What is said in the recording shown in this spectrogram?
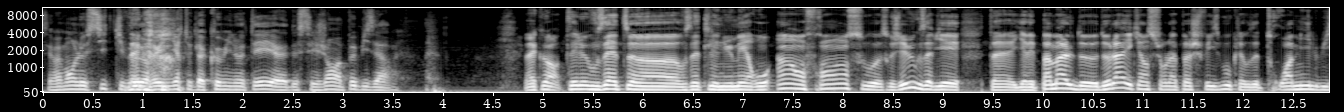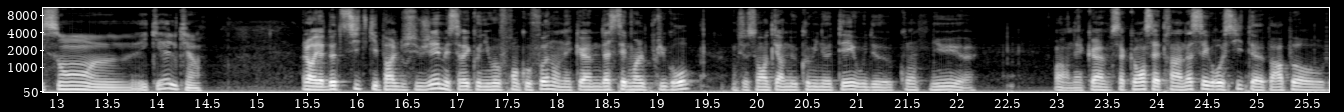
C'est vraiment le site qui veut réunir toute la communauté euh, de ces gens un peu bizarres. D'accord. Vous êtes, euh, vous êtes les numéros 1 en France ou, Parce que j'ai vu que vous aviez. Il y avait pas mal de, likes hein, sur la page Facebook. Là, vous êtes 3800 euh, et quelques. Alors, il y a d'autres sites qui parlent du sujet, mais c'est vrai qu'au niveau francophone, on est quand même d'assez loin le plus gros. Donc, que ce soit en termes de communauté ou de contenu on est quand même, ça commence à être un assez gros site euh, par rapport au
